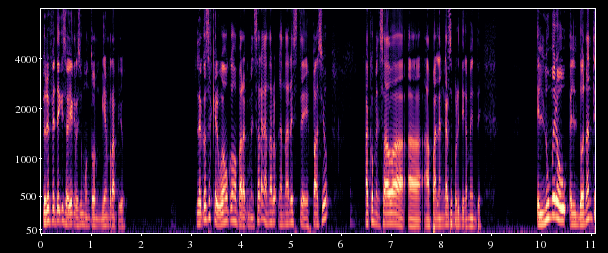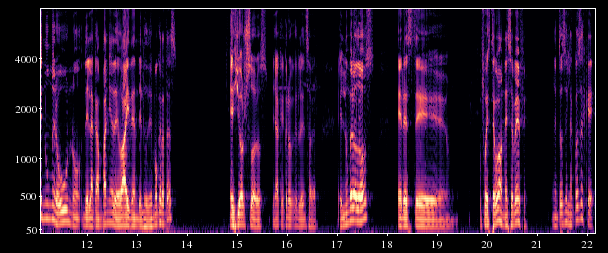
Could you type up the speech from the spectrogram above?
Pero FTX había crecido un montón, bien rápido. La cosa es que el huevo, como para comenzar a ganar este espacio, ha comenzado a, apalancarse políticamente. el número, el donante número uno de la campaña de Biden, de los demócratas, es George Soros, ya que creo que deben saber. El número dos era este, fue este weón, SBF. Entonces la cosa es que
